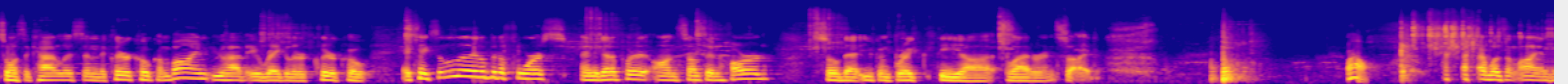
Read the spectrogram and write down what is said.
So once the catalyst and the clear coat combine, you have a regular clear coat. It takes a little bit of force and you got to put it on something hard so that you can break the uh, bladder inside. Wow, I wasn't lying.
